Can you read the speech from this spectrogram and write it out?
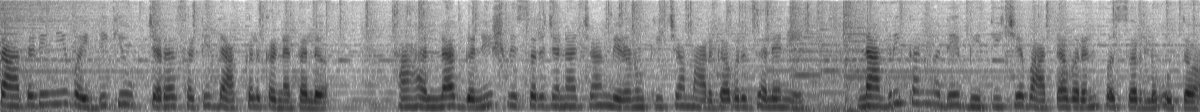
तातडीने वैद्यकीय उपचारासाठी दाखल करण्यात आलं. हा हल्ला गणेश विसर्जनाच्या मिरवणुकीच्या मार्गावर झाल्याने नागरिकांमध्ये भीतीचे वातावरण पसरलं होतं.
